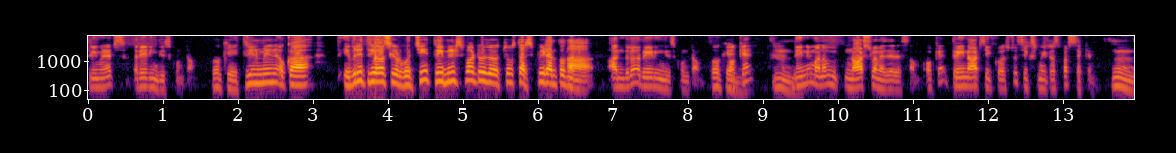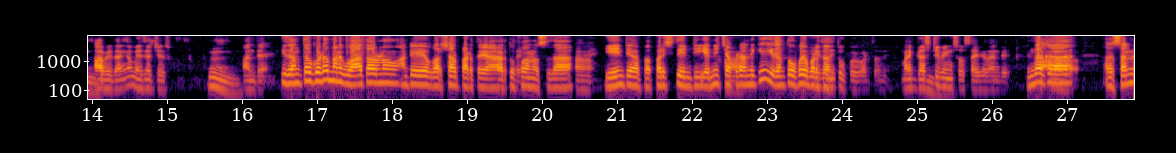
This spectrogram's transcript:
త్రీ మినిట్స్ రీడింగ్ తీసుకుంటాం. ఓకే త్రీ మినిట్ ఒక ఎవ్రీ త్రీ అవర్స్ ఇక్కడికి వచ్చి త్రీ మినిట్స్ పాటు చూస్తారు స్పీడ్ ఎంత అందులో రీడింగ్ తీసుకుంటాం. ఓకే. ఓకే? దీన్ని మనం నాట్స్లో మెజర్ చేస్తాం. Okay? Three knots equals to six metres per second ఆ విధంగా మెజర్ చేసుకుంటాం. అంతే. ఇదంతా కూడా మనకు వాతావరణం అంటే వర్షాలు పడతాయా. తుఫాన్ వస్తుందా? ఏంటి పరిస్థితి ఏంటి? ఇవన్నీ చెప్పడానికి ఇదంతా ఉపయోగపడుతుంది. ఇదంతా ఉపయోగపడుతుంది. మనకి గస్టీ వింగ్స్ వస్తాయి కదండి. ఇందాక సన్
